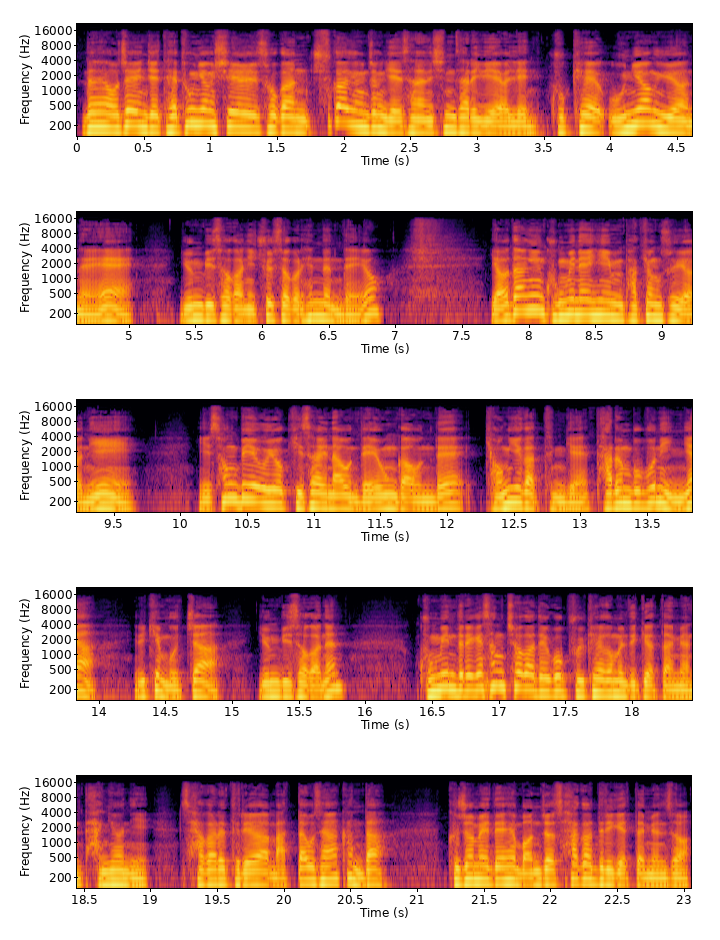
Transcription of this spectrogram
네, 어제 이제 대통령실 소관 추가 경정 예산 심사를 위해 열린 국회 운영위원회에 윤 비서관이 출석을 했는데요. 여당인 국민의힘 박형수 의원이 이 성비 의혹 기사에 나온 내용 가운데 경위 같은 게 다른 부분이 있냐 이렇게 묻자 윤 비서관은 국민들에게 상처가 되고 불쾌감을 느꼈다면 당연히 사과를 드려야 맞다고 생각한다. 그 점에 대해 먼저 사과드리겠다면서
